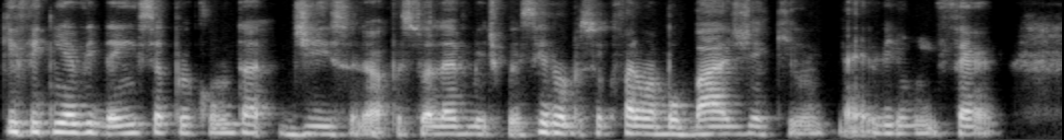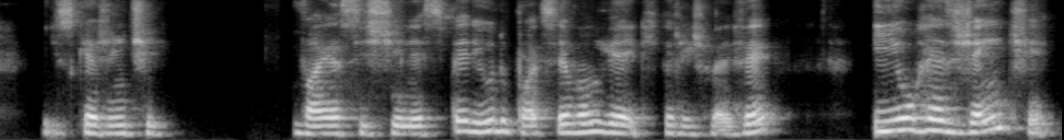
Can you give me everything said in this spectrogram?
que fique em evidência por conta disso, né? Uma pessoa levemente conhecida, uma pessoa que fala uma bobagem, aquilo, né? Vira um inferno. Isso que a gente vai assistir nesse período, pode ser, vamos ver aí o que que a gente vai ver. E o regente,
